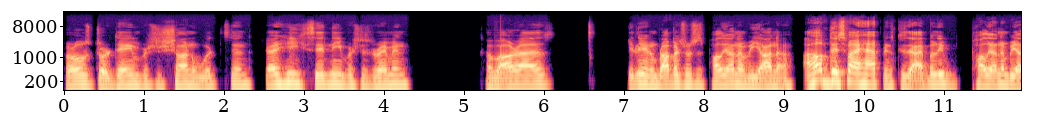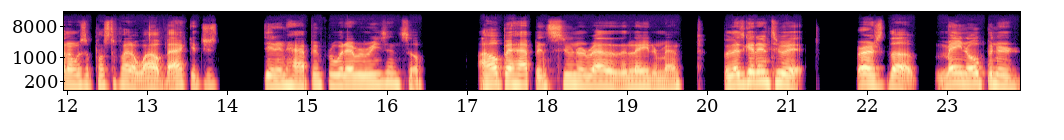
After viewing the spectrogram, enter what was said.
Charles Jourdain versus Sean Woodson, Jahi Sydney versus Raymond Tavares, Gillian Roberts versus Polyana Viana. I hope this fight happens because I believe Polyana Viana was supposed to fight a while back. It just didn't happen for whatever reason. So I hope it happens sooner rather than later, man. But let's get into it. First, the main opener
